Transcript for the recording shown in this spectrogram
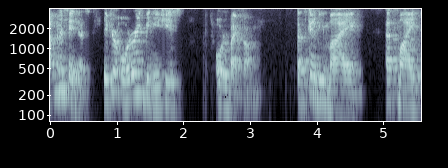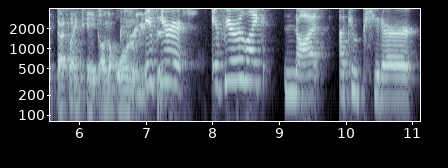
I'm going to say this: if you're ordering Beneci's, order by phone. That's going to be my that's my that's my take on the ordering experience. If you're- if you're like not a computer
